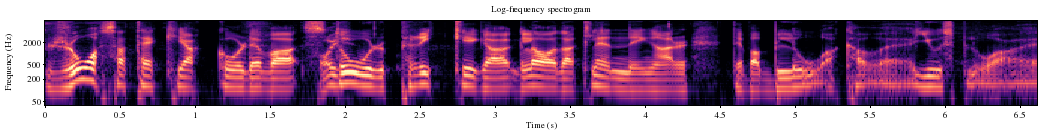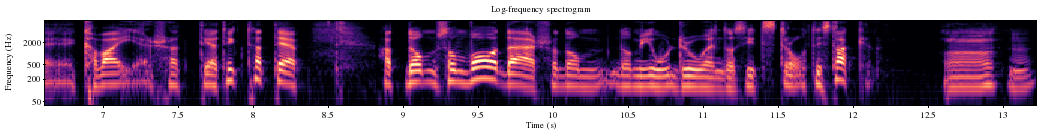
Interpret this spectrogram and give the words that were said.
rosa täckjackor, det var storprickiga glada klänningar, det var blåa, ljusblåa eh, kavajer. Så att jag tyckte att, det, att de som var där så de, de drog ändå sitt strå till stacken. Mm. Mm.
